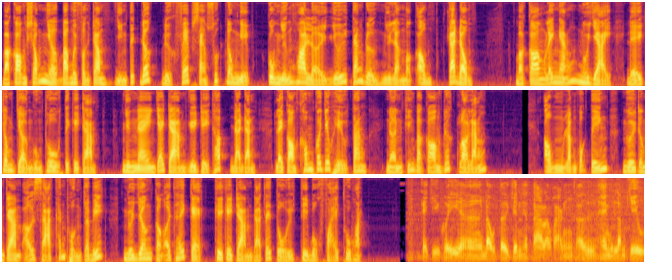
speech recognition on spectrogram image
bà con sống nhờ 30% diện tích đất được phép sản xuất nông nghiệp cùng những hoa lợi dưới tán rừng như là mật ong, cá đồng. Bà con lấy ngắn nuôi dài để trông chờ nguồn thu từ cây tràm. Nhưng nay giá tràm duy trì thấp đã đành, lại còn không có dấu hiệu tăng nên khiến bà con rất lo lắng. Ông Lâm Quốc Tiến, người trồng tràm ở xã Khánh Thuận cho biết, người dân còn ở thế kẹt khi cây tràm đã tới tuổi thì buộc phải thu hoạch. Cái chi phí ờ, đầu tư trên hecta là khoảng cỡ 25 triệu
